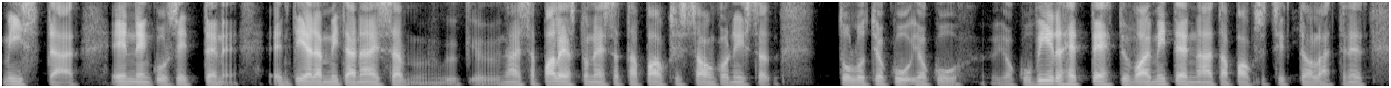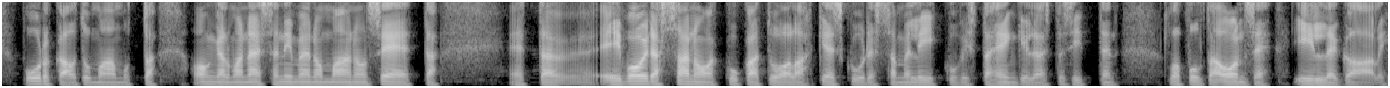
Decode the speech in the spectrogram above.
mistään ennen kuin sitten, en tiedä mitä näissä, näissä paljastuneissa tapauksissa, onko niissä tullut joku, joku, joku virhe tehty vai miten nämä tapaukset sitten on lähteneet purkautumaan, mutta ongelma näissä nimenomaan on se, että että ei voida sanoa, kuka tuolla keskuudessamme liikkuvista henkilöistä sitten lopulta on se illegaali.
